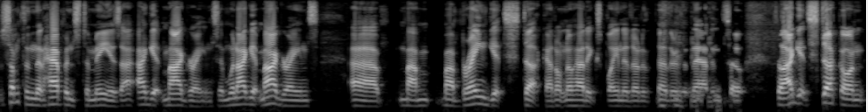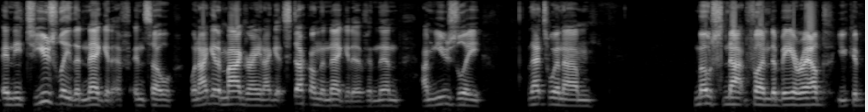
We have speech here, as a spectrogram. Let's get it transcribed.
something that happens to me is I, I get migraines, and when I get migraines, uh, my my brain gets stuck. I don't know how to explain it other, other than that, and so so I get stuck on, and it's usually the negative. And so when I get a migraine, I get stuck on the negative, and then I'm usually that's when I'm most not fun to be around. You could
